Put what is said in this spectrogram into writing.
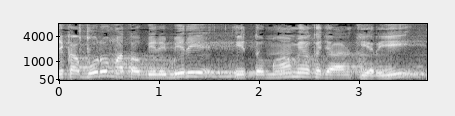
Jika burung atau biri-biri itu mengambil ke jalan kiri,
